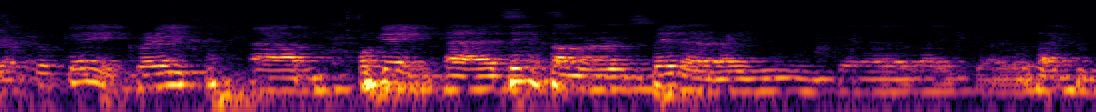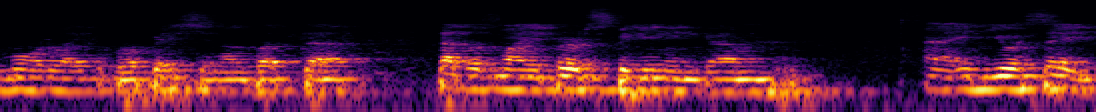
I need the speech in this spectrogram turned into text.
Like, okay, great. Um, okay, uh, second summer I was better. I didn't uh, like I was acting more like a professional, but uh, that was my first beginning um, in USA.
